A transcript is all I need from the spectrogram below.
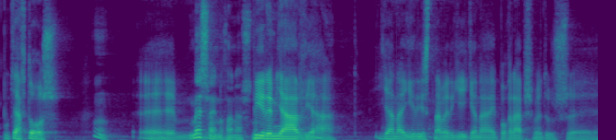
που κι αυτός ε, Μέσα είναι ο Θανάσης. πήρε μια άδεια για να γυρίσει στην Αμερική και να υπογράψει με τους ε,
